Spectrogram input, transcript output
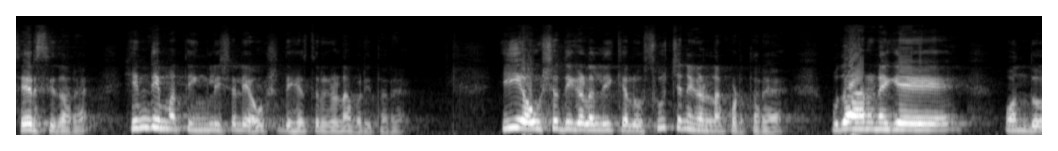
ಸೇರಿಸಿದ್ದಾರೆ. ಹಿಂದಿ ಮತ್ತು ಇಂಗ್ಲೀಷಲ್ಲಿ ಔಷಧಿ ಹೆಸರುಗಳನ್ನ ಬರೀತಾರೆ. ಈ ಔಷಧಿಗಳಲ್ಲಿ ಕೆಲವು ಸೂಚನೆಗಳನ್ನ ಕೊಡ್ತಾರೆ. ಉದಾಹರಣೆಗೆ ಒಂದು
